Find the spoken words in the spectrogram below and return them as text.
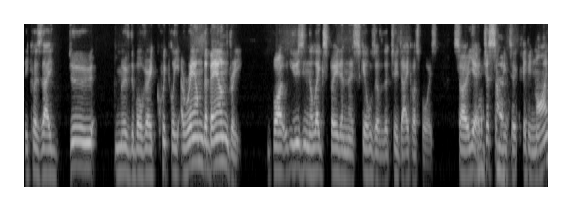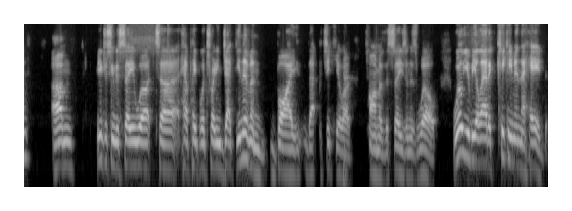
because they do move the ball very quickly around the boundary by using the leg speed and the skills of the two Daicos boys. So yeah, just something to keep in mind. Um, be interesting to see what uh, how people are treating Jack Ginnivan by that particular time of the season as well. Will you be allowed to kick him in the head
